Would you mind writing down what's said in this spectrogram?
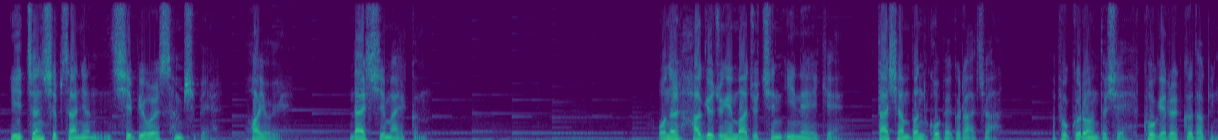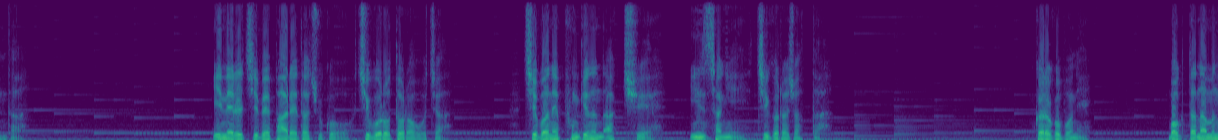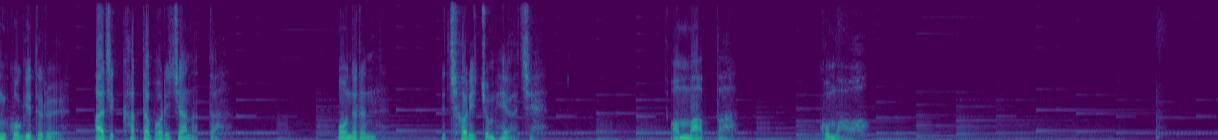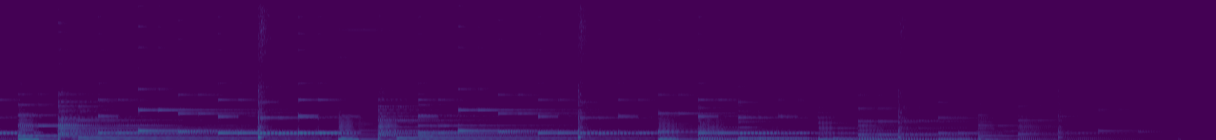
2014년 12월 30일 화요일 날씨 맑음 오늘 하교 중에 마주친 이내에게 다시 한번 고백을 하자 부끄러운 듯이 고개를 끄덕인다. 이내를 집에 바래다 주고 집으로 돌아오자 집안에 풍기는 악취에 인상이 찌그러졌다. 그러고 보니 먹다 남은 고기들을 아직 갖다 버리지 않았다. 오늘은 처리 좀 해야지. 엄마 아빠 고마워.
